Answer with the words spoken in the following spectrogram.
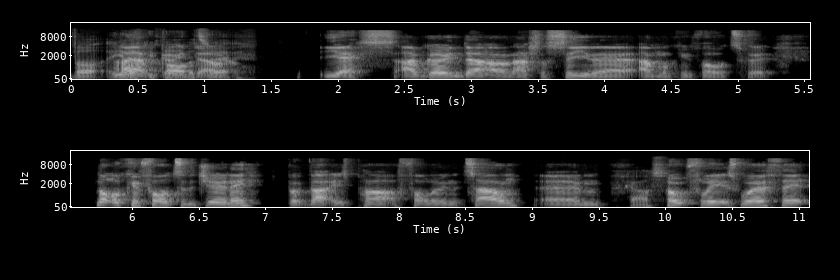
but are you I looking forward to it? Yes, I'm going down. I shall see you there. I'm looking forward to it. Not looking forward to the journey, but that is part of following the town. Um, hopefully it's worth it.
